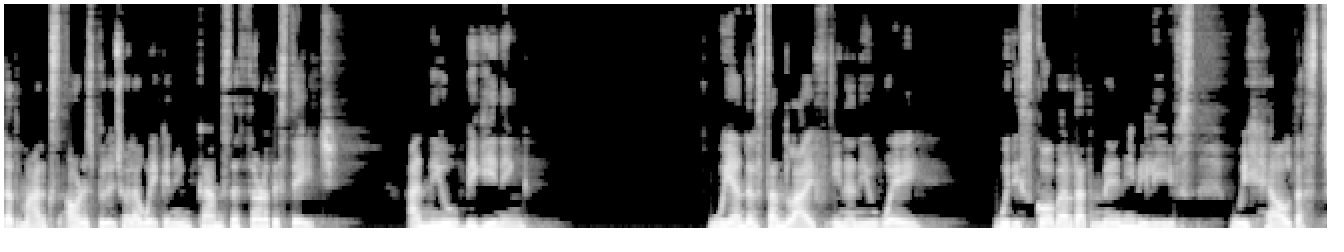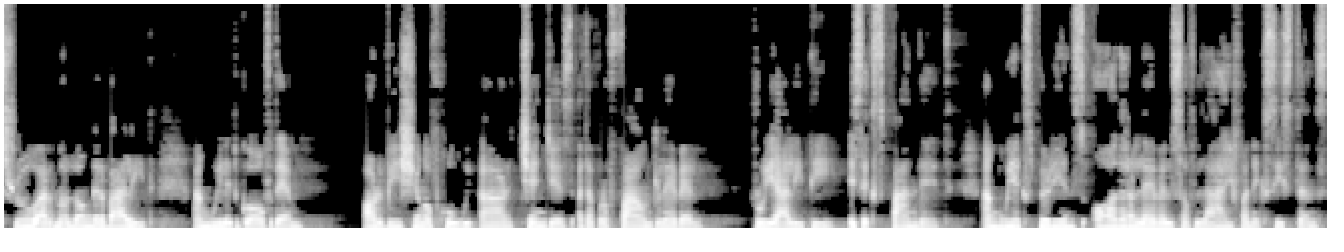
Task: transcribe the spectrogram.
that marks our spiritual awakening comes the third stage, a new beginning. We understand life in a new way. We discover that many beliefs we held as true are no longer valid and we let go of them. Our vision of who we are changes at a profound level. Reality is expanded and we experience other levels of life and existence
